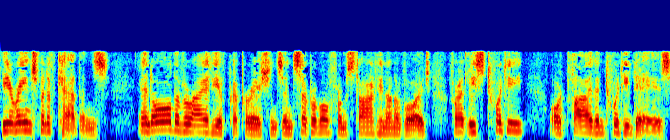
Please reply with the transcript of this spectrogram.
the arrangement of cabins, and all the variety of preparations inseparable from starting on a voyage for at least twenty or five and twenty days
